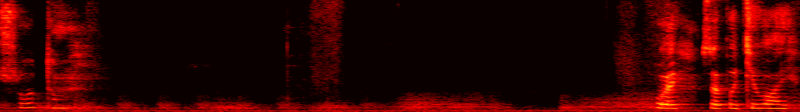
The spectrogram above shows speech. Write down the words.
Що там? Ой, запотівай.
